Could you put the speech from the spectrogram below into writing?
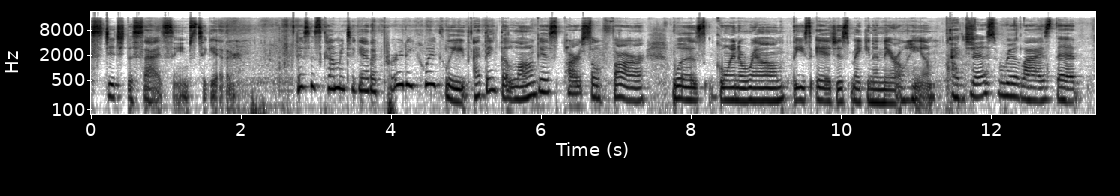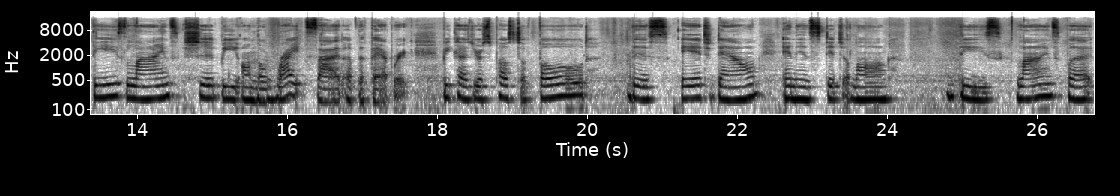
stitch the side seams together. This is coming together pretty quickly. I think the longest part so far was going around these edges making a narrow hem. I just realized that these lines should be on the right side of the fabric because you're supposed to fold this edge down and then stitch along these lines but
